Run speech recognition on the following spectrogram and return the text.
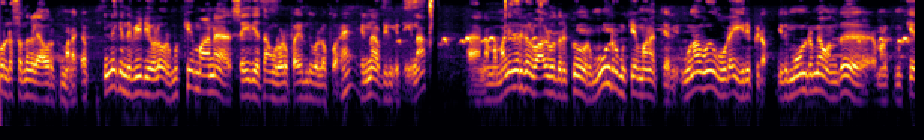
கொண்ட சொந்தங்கள் யாவருக்கும் வணக்கம். இன்னைக்கு இந்த வீடியோவில் ஒரு முக்கியமான செய்தியை தான் உங்களோட பகிர்ந்து கொள்ள போகிறேன் என்ன அப்படின்னு கேட்டிங்கன்னா நம்ம மனிதர்கள் வாழ்வதற்கு ஒரு மூன்று முக்கியமான தேவை. உணவு உடை இருப்பிடம். இது மூன்றுமே வந்து நம்மளுக்கு முக்கிய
